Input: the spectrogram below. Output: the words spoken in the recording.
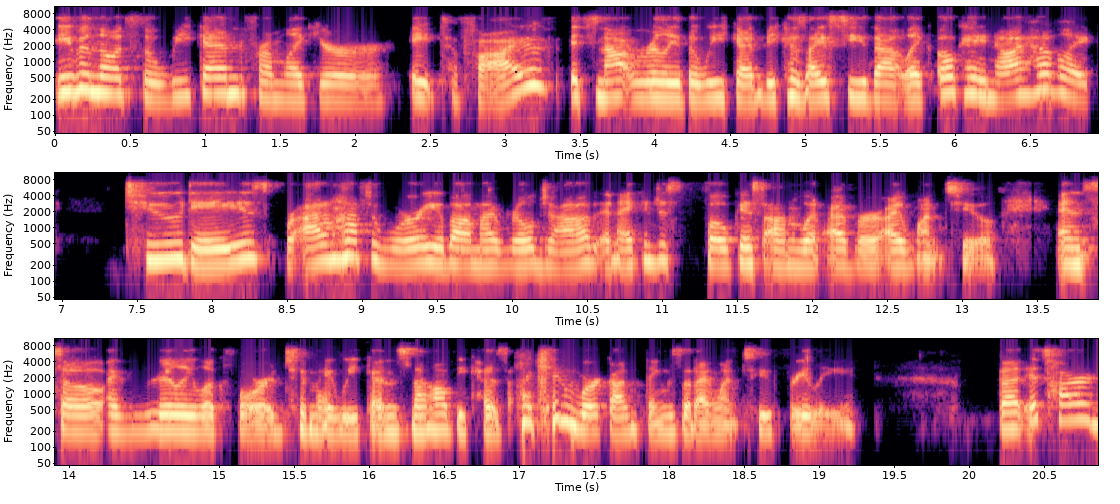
even though it's the weekend from like your eight to five, it's not really the weekend because I see that like, okay, now I have like two days where I don't have to worry about my real job and I can just focus on whatever I want to. And so I really look forward to my weekends now because I can work on things that I want to freely. But it's hard.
